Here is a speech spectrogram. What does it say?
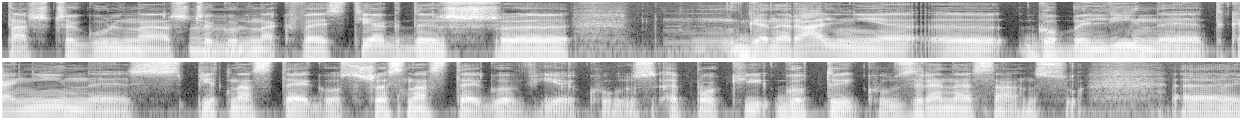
ta szczególna, szczególna kwestia, gdyż generalnie e, gobeliny, tkaniny z XV, z XVI wieku, z epoki gotyku, z renesansu, e,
